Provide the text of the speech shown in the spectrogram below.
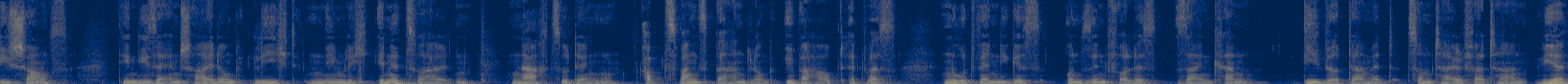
Die Chance, die in dieser Entscheidung liegt, nämlich innezuhalten, nachzudenken, ob Zwangsbehandlung überhaupt etwas Notwendiges und Sinnvolles sein kann, die wird damit zum Teil vertan. Wir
